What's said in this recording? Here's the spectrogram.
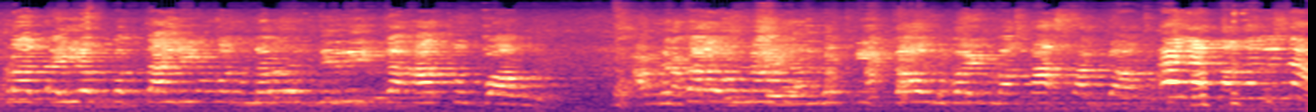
Brad ayaw pagtalikod na mo diri ka atubang Ang nakaon na mo ikaw ba'y makasagang Alam mo kanina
